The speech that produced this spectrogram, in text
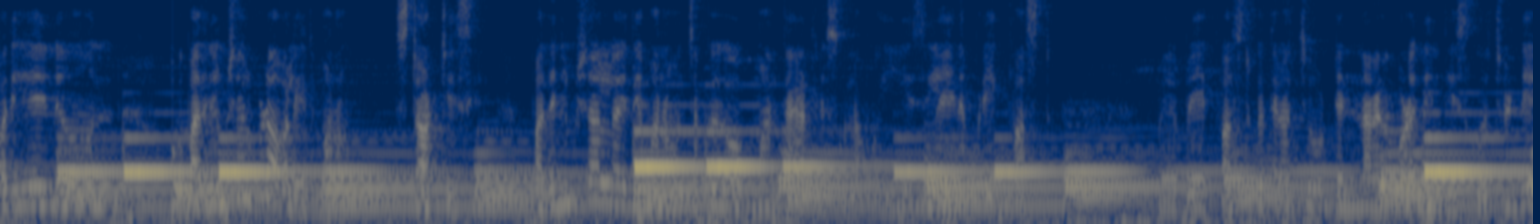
పదిహేను ఒక పది నిమిషాలు కూడా అవ్వలేదు మనం స్టార్ట్ చేసి. పది నిమిషాల్లో అయితే మనం చక్కగా ఉపమానం తయారు చేసుకున్నాము. ఈజీ అయిన బ్రేక్ఫాస్ట్ మీరు బ్రేక్ఫాస్ట్గా తినొచ్చు డిన్నర్గా కూడా దీన్ని తీసుకోవచ్చండి.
